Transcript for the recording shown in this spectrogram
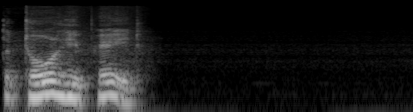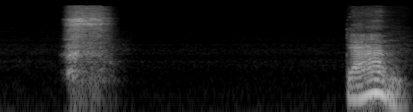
The toll he paid. Damn.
